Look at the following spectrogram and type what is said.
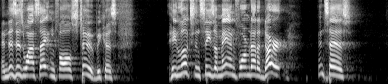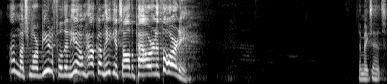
And this is why Satan falls too, because he looks and sees a man formed out of dirt and says, I'm much more beautiful than him. How come he gets all the power and authority? That makes sense?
